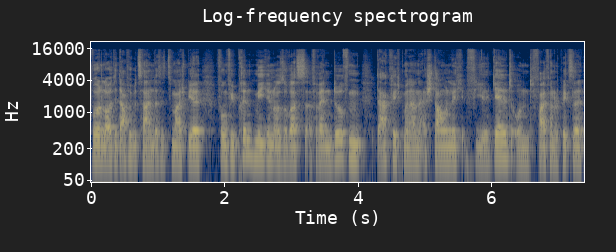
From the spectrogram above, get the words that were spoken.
wo Leute dafür bezahlen, dass sie zum Beispiel für irgendwie Printmedien oder sowas verwenden dürfen. Da kriegt man dann erstaunlich viel Geld und 500 Pixel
